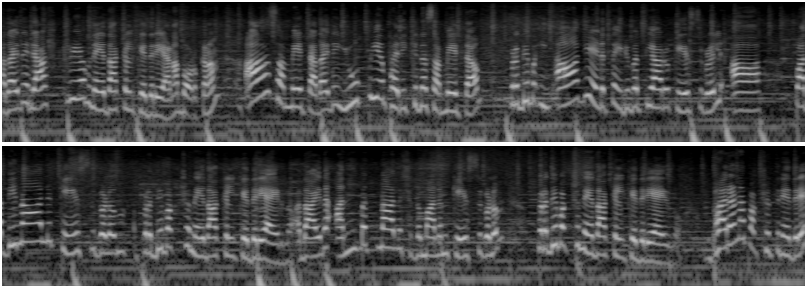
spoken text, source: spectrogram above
അതായത് രാഷ്ട്രീയ നേതാക്കൾക്കെതിരെയാണ് ഓർക്കണം. ആ സമയത്ത് അതായത് യു പി എ ഭരിക്കുന്ന സമയത്ത് പ്രതിപ ആകെ എടുത്ത ഇരുപത്തിയാറ് കേസുകളിൽ ആ പതിനാല് കേസുകളും പ്രതിപക്ഷ നേതാക്കൾക്കെതിരെയായിരുന്നു. അതായത് അൻപത്തിനാല് ശതമാനം കേസുകളും പ്രതിപക്ഷ നേതാക്കൾക്കെതിരെയായിരുന്നു. ഭരണപക്ഷത്തിനെതിരെ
